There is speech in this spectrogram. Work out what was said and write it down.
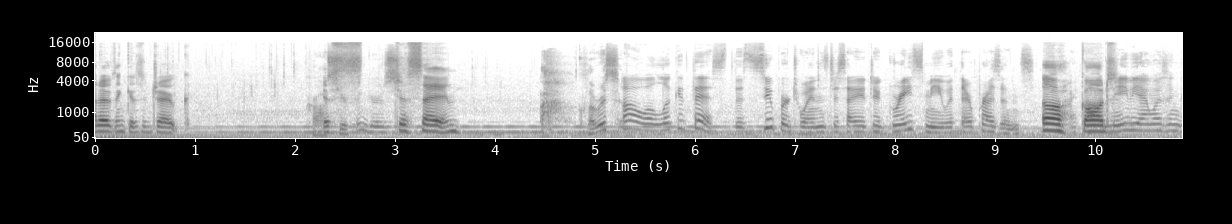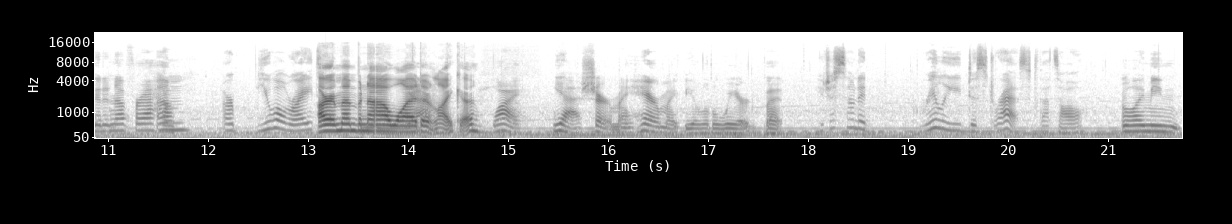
I don't think it's a joke. Cross Just, your fingers. just saying. Clarissa. Oh, well, look at this. The Super Twins decided to grace me with their presence. Oh I God. Maybe I wasn't good enough for a house. Um, are you alright? I remember now why I don't like her. Why? Yeah, sure, my hair might be a little weird, but. You just sounded really distressed, that's all. Well, I mean,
